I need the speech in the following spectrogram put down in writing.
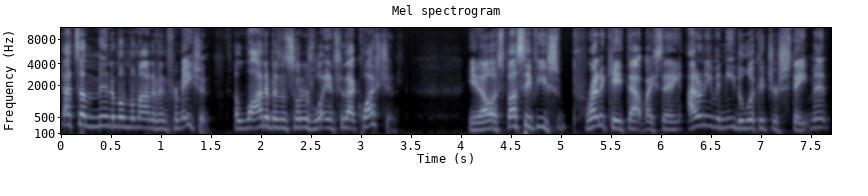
That's a minimum amount of information. A lot of business owners will answer that question. You know, especially if you predicate that by saying, I don't even need to look at your statement.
